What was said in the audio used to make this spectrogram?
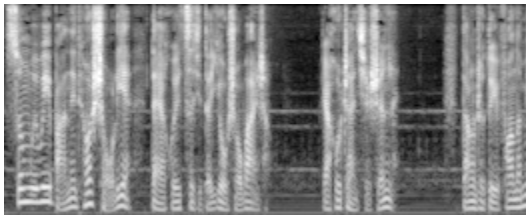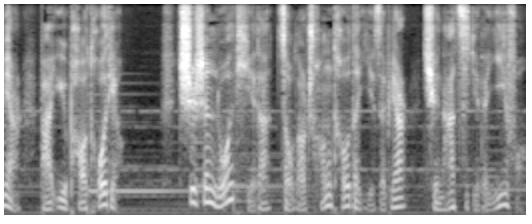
孙薇薇把那条手链戴回自己的右手腕上，然后站起身来，当着对方的面把浴袍脱掉，赤身裸体的走到床头的椅子边去拿自己的衣服。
